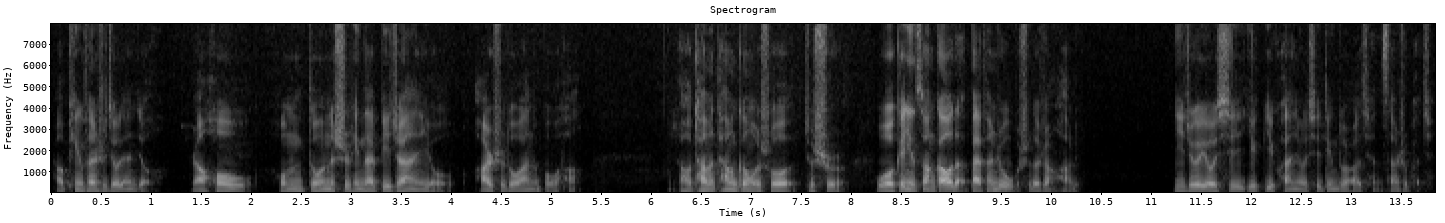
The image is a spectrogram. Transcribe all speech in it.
然后评分是九点九，然后我们我们的视频在 B 站有二十多万的播放。然后他们他们跟我说，就是我给你算高的百分之五十的转化率，你这个游戏一一款游戏定多少钱？三十块钱，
